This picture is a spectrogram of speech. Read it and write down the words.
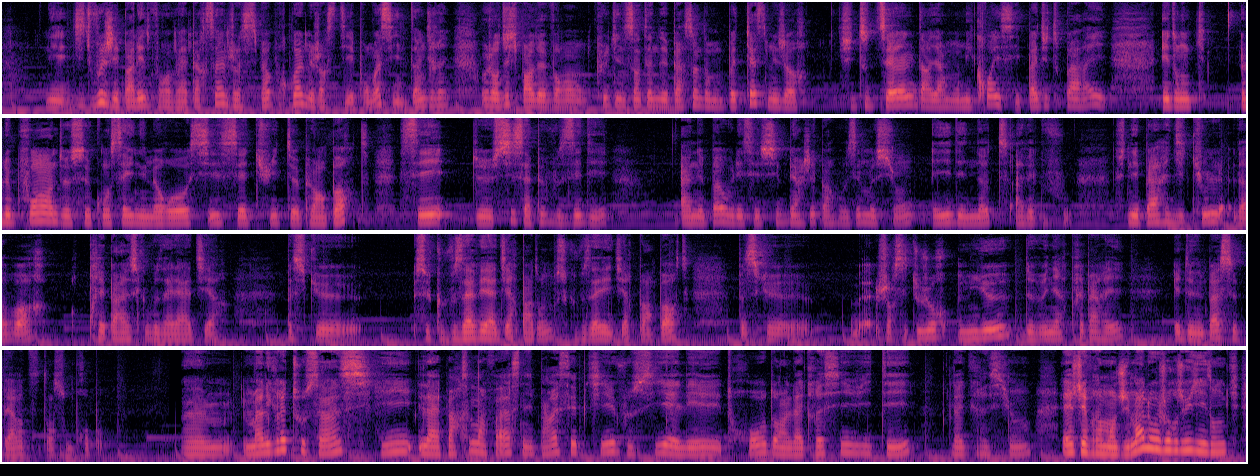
dites-vous, j'ai parlé devant 20 personnes, je sais pas pourquoi, mais genre, pour moi, c'est une dinguerie. Aujourd'hui, je parle devant plus d'une centaine de personnes dans mon podcast, mais genre, je suis toute seule derrière mon micro et c'est pas du tout pareil. Et donc, le point de ce conseil numéro 6, 7, 8, peu importe, c'est de si ça peut vous aider à ne pas vous laisser submerger par vos émotions, ayez des notes avec vous. Ce n'est pas ridicule d'avoir préparé ce que vous allez dire. Parce que ce que vous avez à dire, pardon, ce que vous allez dire, peu importe. Parce que, bah, genre, c'est toujours mieux de venir préparer et de ne pas se perdre dans son propos. Euh, malgré tout ça, si la personne en face n'est pas réceptive ou si elle est trop dans l'agressivité, l'agression, et j'ai vraiment du mal aujourd'hui, donc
